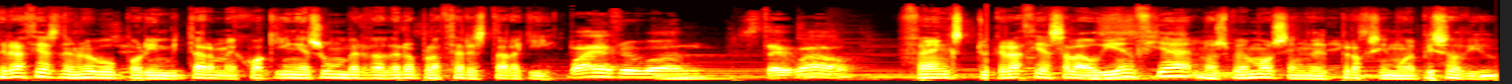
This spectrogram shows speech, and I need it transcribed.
Gracias de nuevo por invitarme, Joaquín. Es un verdadero placer estar aquí. Bye everyone. Stay well. Thanks. Gracias a la audiencia. Nos vemos en el próximo episodio.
